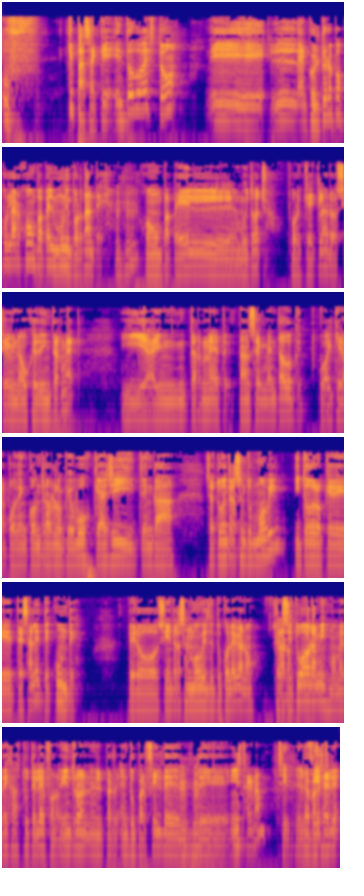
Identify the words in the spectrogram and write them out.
Uf. ¿Qué pasa? Que en todo esto eh, la cultura popular juega un papel muy importante. Juega un papel muy tocho. Porque, claro, si hay un auge de Internet y hay un Internet tan segmentado que cualquiera puede encontrar lo que busque allí y tenga... O sea, tú entras en tu móvil y todo lo que te sale te cunde. Pero si entras en el móvil de tu colega, no. O sea, Claro. si tú ahora mismo me dejas tu teléfono y entro en, el per- en tu perfil de, de Instagram, Sí, me, parecería,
